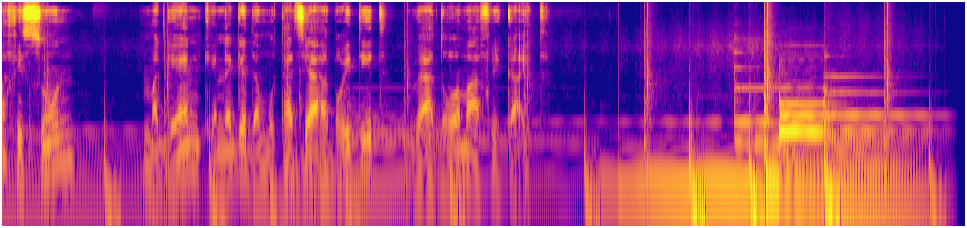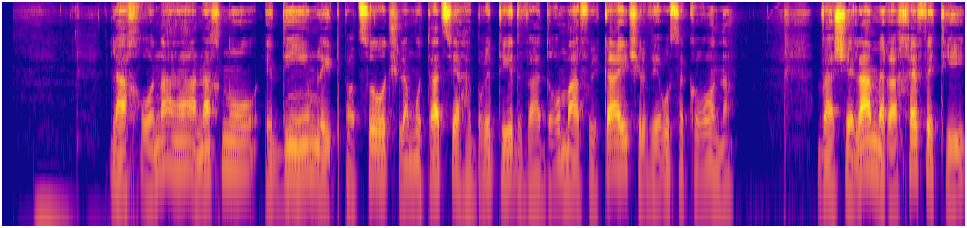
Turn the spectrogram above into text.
החיסון מגן כנגד המוטציה הבריטית והדרום האפריקאית? לאחרונה אנחנו עדים להתפרצות של המוטציה הבריטית והדרום האפריקאית של וירוס הקורונה. והשאלה המרחפת היא,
